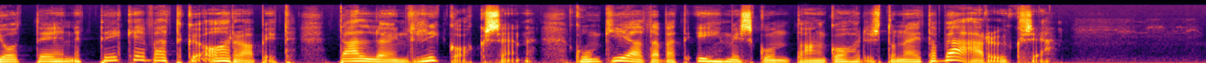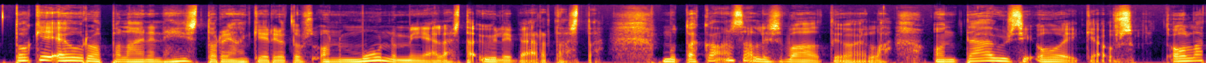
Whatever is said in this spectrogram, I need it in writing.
Joten tekevätkö arabit tällöin rikoksen, kun kieltävät ihmiskuntaan kohdistuneita vääryyksiä? Toki eurooppalainen historiankirjoitus on mun mielestä ylivertaista, mutta kansallisvaltioilla on täysi oikeus olla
